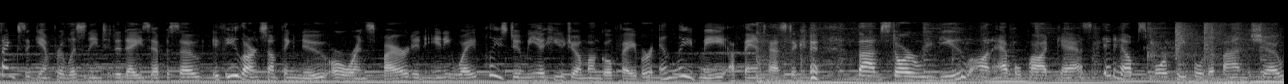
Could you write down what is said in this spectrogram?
Thanks again for listening to today's episode. If you learned something new or were inspired in any way, please do me a huge omungo favor and leave me a fantastic five star review on Apple Podcasts. It helps more people to find the show.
